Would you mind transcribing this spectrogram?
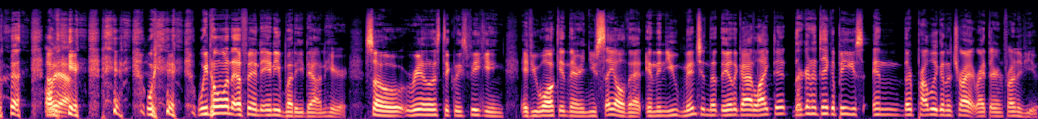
I Oh, yeah. mean, we, we don't want to offend anybody down here. So, realistically speaking, if you walk in there and you say all that and then you mention that the other guy liked it, they're going to take a piece and they're probably going to try it right there in front of you.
